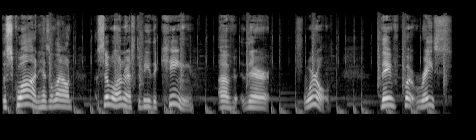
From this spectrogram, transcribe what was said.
The squad has allowed civil unrest to be the king of their world. They've put race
